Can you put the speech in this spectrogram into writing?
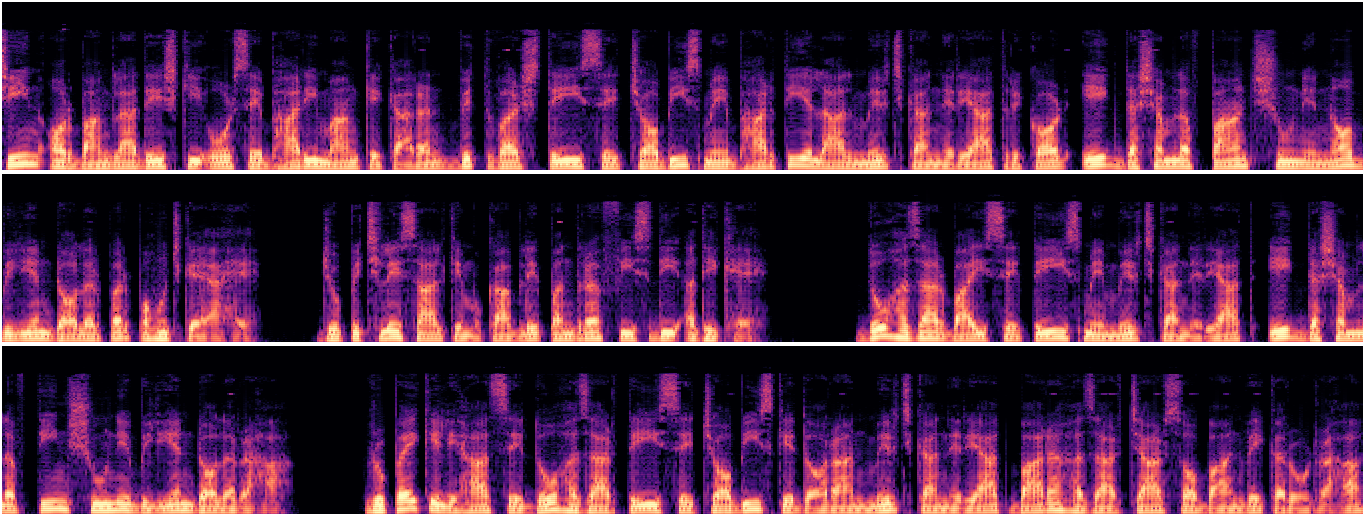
चीन और बांग्लादेश की ओर से भारी मांग के कारण वित्त वर्ष तेईस से 24 में भारतीय लाल मिर्च का निर्यात रिकॉर्ड एक दशमलव पाँच शून्य नौ बिलियन डॉलर पर पहुँच गया है, जो पिछले साल के मुकाबले 15 फ़ीसदी अधिक है। 2022 से 23 में मिर्च का निर्यात एक दशमलव तीन शून्य बिलियन डॉलर रहा। रुपए के लिहाज से 2023 से 24 के दौरान मिर्च का निर्यात बारह करोड़ रहा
